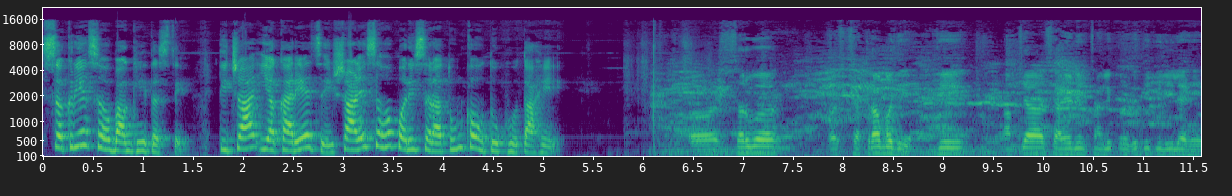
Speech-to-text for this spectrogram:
सक्रिय सहभाग घेत असते. तिच्या या कार्याचे शाळेसह परिसरातून कौतुक होत आहे. सर्व क्षेत्रामध्ये जे आमच्या शाळेने चांगली प्रगती केलेली आहे.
